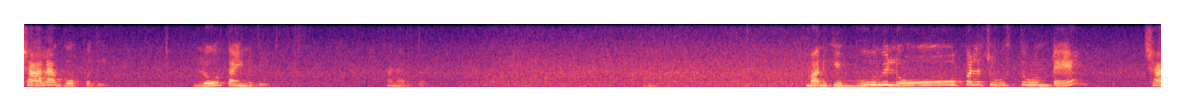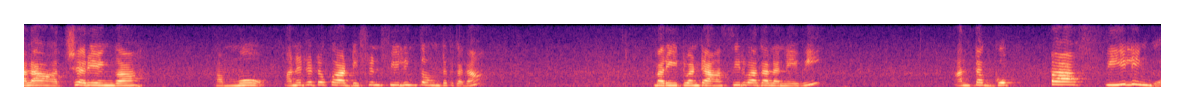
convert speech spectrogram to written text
చాలా గొప్పది లోతైనది అని అర్థం. మనకి భూమి లోపల చూస్తూ ఉంటే చాలా ఆశ్చర్యంగా అమ్మో అనేటట్టు ఒక డిఫరెంట్ ఫీలింగ్తో ఉంటుంది కదా. మరి ఇటువంటి ఆశీర్వాదాలు అనేవి అంత గొప్ప ఫీలింగ్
